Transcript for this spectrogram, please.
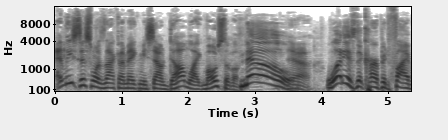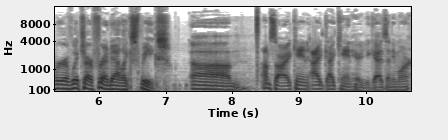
At least this one's not going to make me sound dumb like most of them. No. Yeah. What is the carpet fiber of which our friend Alex speaks? Um, I'm sorry, I can't. I, I can't hear you guys anymore.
